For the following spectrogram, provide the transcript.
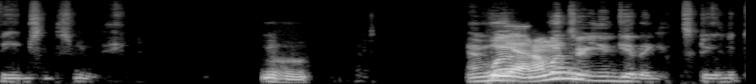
themes in this movie. Mm-hmm. And what yeah, and what are you giving it,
